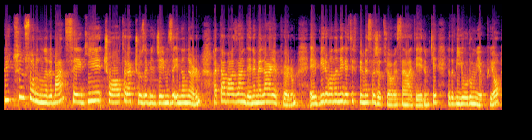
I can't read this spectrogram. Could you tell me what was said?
bütün sorunları ben sevgiyi çoğaltarak çözebileceğimize inanıyorum. Hatta bazen denemeler yapıyorum. Ee, biri bana negatif bir mesaj atıyor mesela diyelim ki ya da bir yorum yapıyor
